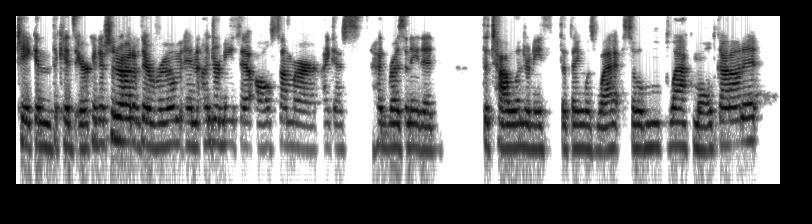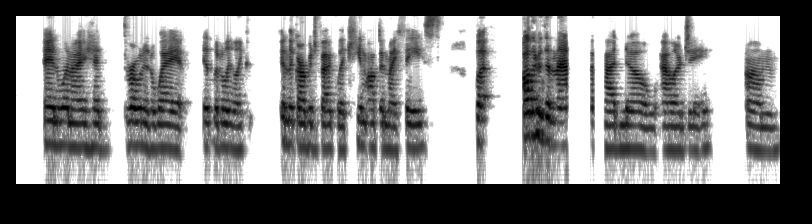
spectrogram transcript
taken the kids' air conditioner out of their room, and underneath it all summer, I guess, had resonated. The towel underneath the thing was wet, so black mold got on it. And when I had thrown it away, it, it literally like in the garbage bag like came up in my face. But other than that, I've had no allergy um,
